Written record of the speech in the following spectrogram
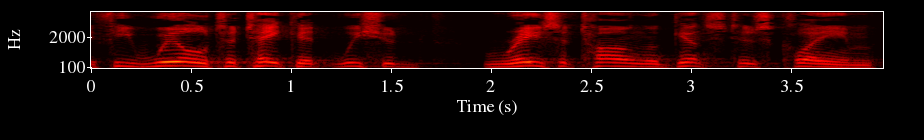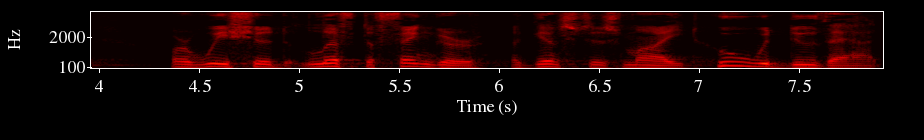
If he willed to take it, we should raise a tongue against his claim, or we should lift a finger against his might. Who would do that?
